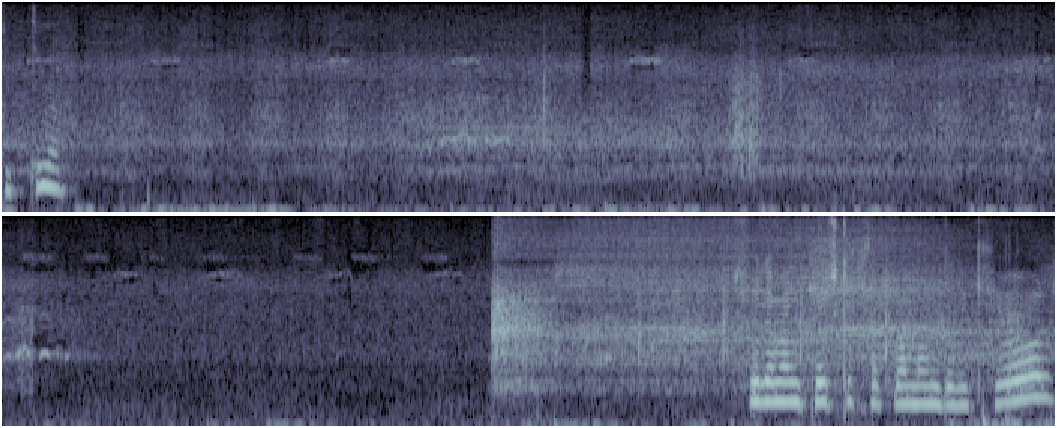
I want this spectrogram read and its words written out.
Gitti mi? Şöyle çıkıp saklanmam gerekiyor.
